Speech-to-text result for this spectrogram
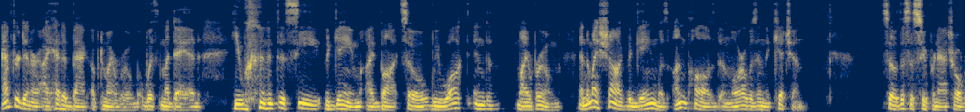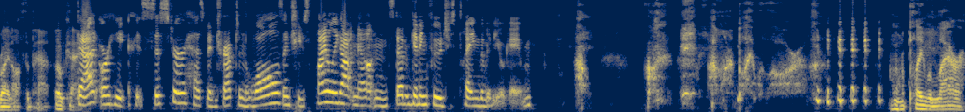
after dinner, I headed back up to my room with my dad. He wanted to see the game I'd bought, so we walked into my room, and to my shock, the game was unpaused and Laura was in the kitchen. So this is supernatural right off the bat. Okay. That or he his sister has been trapped in the walls and she's finally gotten out and instead of getting food she's playing the video game. I want to play with Laura. I want to play with Lara.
